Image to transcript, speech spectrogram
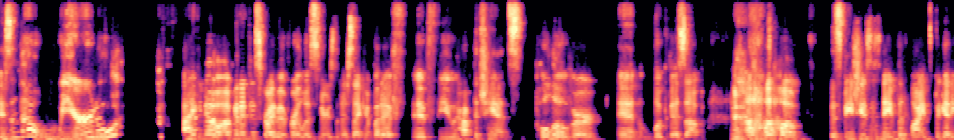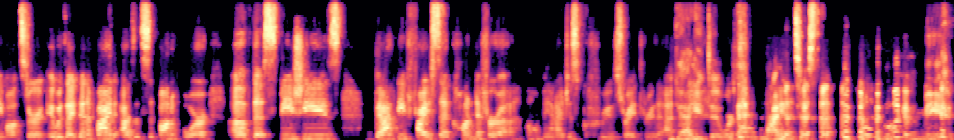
isn't that weird? What? I know. I'm gonna describe it for our listeners in a second, but if if you have the chance, pull over and look this up. um, the species is named the flying spaghetti monster. It was identified as a siphonophore of the species Bathyphysa conifera. Oh man, I just cruised right through that. Yeah, you did. We're scientists. Look at me.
